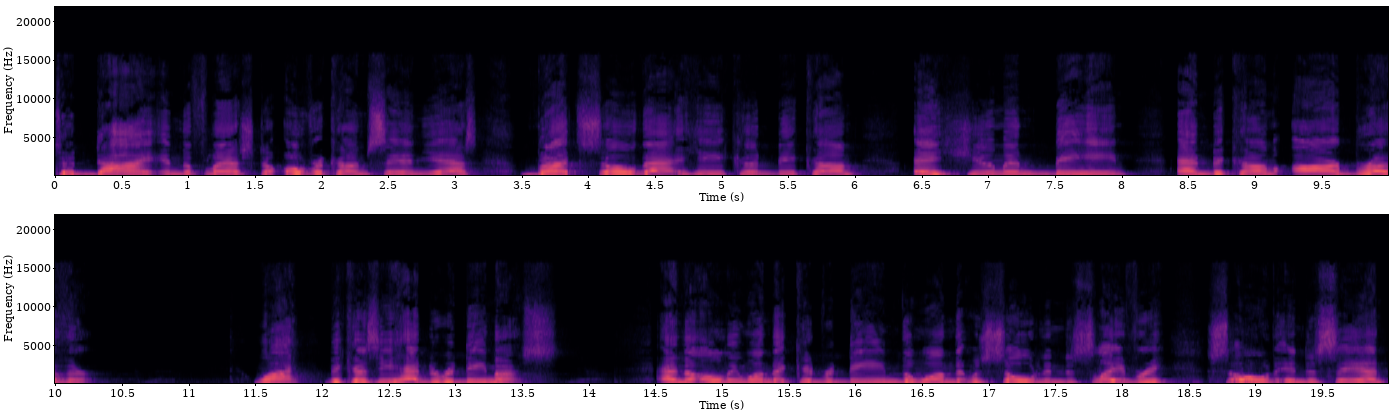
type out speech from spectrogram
to die in the flesh, to overcome sin, yes, but so that he could become a human being and become our brother. Why? Because he had to redeem us. And the only one that could redeem the one that was sold into slavery, sold into sin,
